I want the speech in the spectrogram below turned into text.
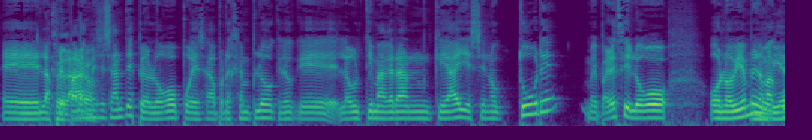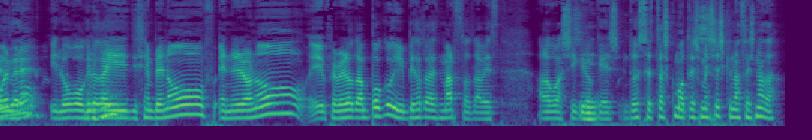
Eh, las Claro. preparas meses antes, pero luego, pues, ah, por ejemplo, creo que la última gran que hay es en octubre. Me parece, y luego, o noviembre, no me acuerdo, y luego creo que hay diciembre no, enero no, eh, febrero tampoco, y empieza otra vez marzo otra vez, algo así Sí. creo que es. Entonces estás como tres meses que no haces nada.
